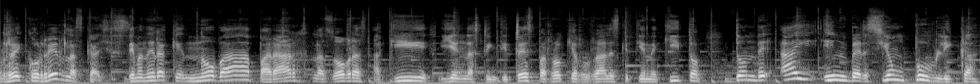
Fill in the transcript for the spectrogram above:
recorrer las calles. De manera que no va a parar las obras aquí y en las 33 parroquias rurales que tiene Quito, donde hay inversión pública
